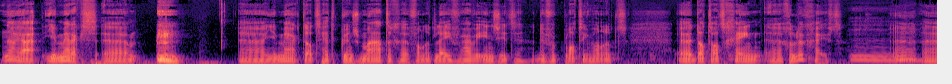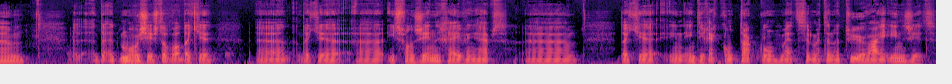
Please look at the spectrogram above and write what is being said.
Nou ja, je merkt, ehm, eh, je merkt dat het kunstmatige van het leven waar we in zitten, de verplatting van het, dat dat geen geluk geeft. Mm. Ehm, het, het mooiste is toch wel dat je, eh, dat je eh, iets van zingeving hebt. ehm, dat je in, in direct contact komt met, met de natuur waar je in zit.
